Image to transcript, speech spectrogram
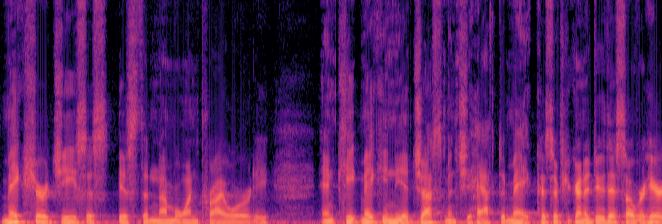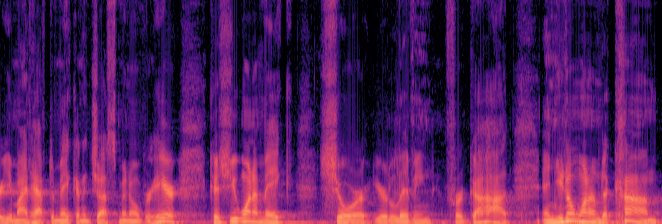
make sure Jesus is the number one priority and keep making the adjustments you have to make. Because if you're going to do this over here, you might have to make an adjustment over here because you want to make sure you're living for God. And you don't want Him to come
